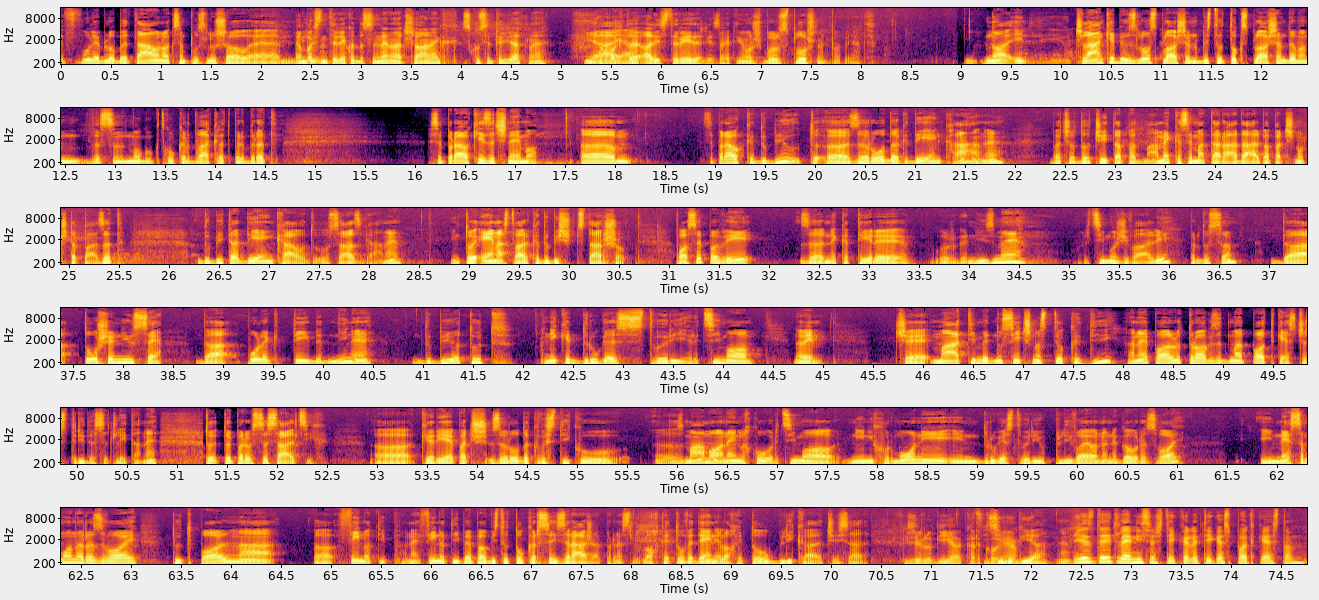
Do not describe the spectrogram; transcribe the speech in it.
ful je bilo betavno, ko sem poslušal. Eh, Ampak sem ti rekel, da se ne na članek skoncentrirati, ne? ja, Ampak ja. to je ali ste vedeli, zdaj ti moraš bolj splošno povedati. No, članek je bil zelo splošen, v bistvu tako splošen, da, imam, da sem mogel tako kar dvakrat prebrati. Se pravi, kje začnemo? Um, se pravi, ker je dobil t, uh, zarodek DNK, ne, pač od očeta pa od mame, ki se ima ta rada ali pa pač nočeta paziti, dobita DNK od vsazga. Ne? In to je ena stvar, ki dobiš od staršev. Pa se pa ve za nekatere organizme, recimo živali, predvsem, da to še ni vse. Da poleg te dednine dobijo tudi neke druge stvari. Recimo, vem, če mati med nosečnostjo kadi, a ne pa otrok zdaj ima podcast čez 30 let. To, to je pa v sesalcih, uh, ker je pač zarodek v stiku z mamo, a ne, in lahko recimo njeni hormoni in druge stvari vplivajo na njegov razvoj. In ne samo na razvoj, tudi pol na uh, fenotip. Ne. Fenotip je pa v bistvu to, kar se izraža. pri nas. Lahko je to vedenje, lahko je to oblika, če se Fiziologija, kar koli. fiziologija. ne. Jaz zdaj tle nisem štekala tega s podcastom.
